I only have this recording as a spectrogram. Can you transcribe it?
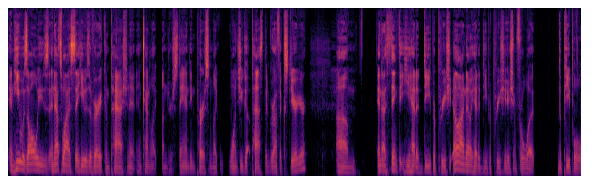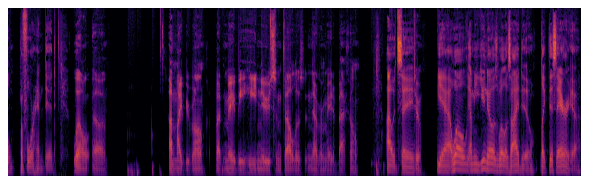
and he was always and that's why I say he was a very compassionate and kind of like understanding person. Like once you got past the gruff exterior, um, and I think that he had a deep appreciation. Oh, I know he had a deep appreciation for what the people before him did. Well, uh, I might be wrong, but maybe he knew some fellas that never made it back home. I would say True. Yeah, well, I mean, you know as well as I do, like this area,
